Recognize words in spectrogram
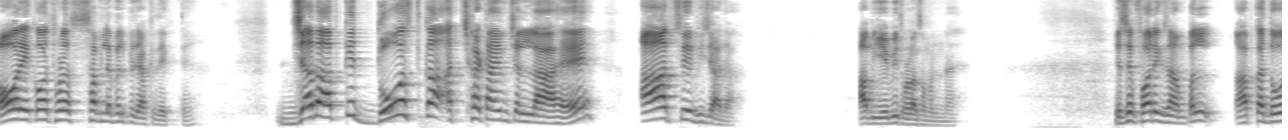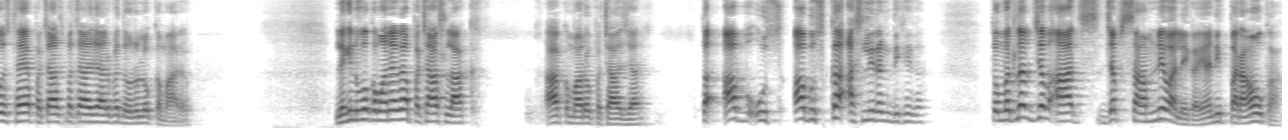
और एक और थोड़ा सब लेवल पे जाके देखते हैं। जब आपके दोस्त का अच्छा टाइम चल रहा है, आपसे भी ज़्यादा। अब यह भी थोड़ा समझना है। जैसे फॉर एग्ज़ाम्पल आपका दोस्त है पचास पचास हज़ार रुपए दोनों लोग कमा रहे हो। लेकिन वो कमाने का पचास लाख, आप कमा रहे हो पचास हज़ार। तो अब उस, अब उसका असली रंग दिखेगा। तो मतलब जब आज, जब सामने वाले का, यानी पराओं का,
